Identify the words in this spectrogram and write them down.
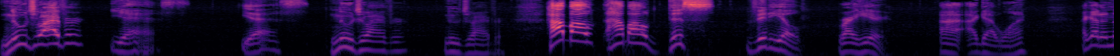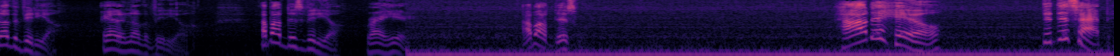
New driver? Yes. Yes. New driver. New driver. How about how about this video right here? I, I got one. I got another video. I got another video. How about this video right here? How about this one? How the hell did this happen?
